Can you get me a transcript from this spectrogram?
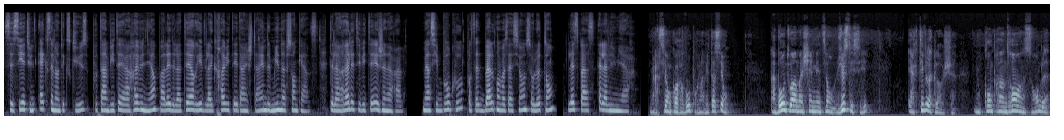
ceci est une excellente excuse pour t'inviter à revenir parler de la théorie de la gravité d'Einstein de 1915, de la relativité générale. Merci beaucoup pour cette belle conversation sur le temps, l'espace et la lumière. Merci encore à vous pour l'invitation. Abonne-toi à ma chaîne maintenant, juste ici, et active la cloche. Nous comprendrons ensemble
